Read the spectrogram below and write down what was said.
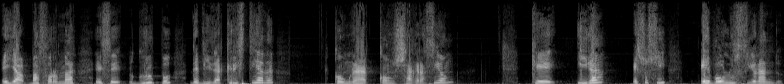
Ella va a formar ese grupo de vida cristiana con una consagración que irá, eso sí, evolucionando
